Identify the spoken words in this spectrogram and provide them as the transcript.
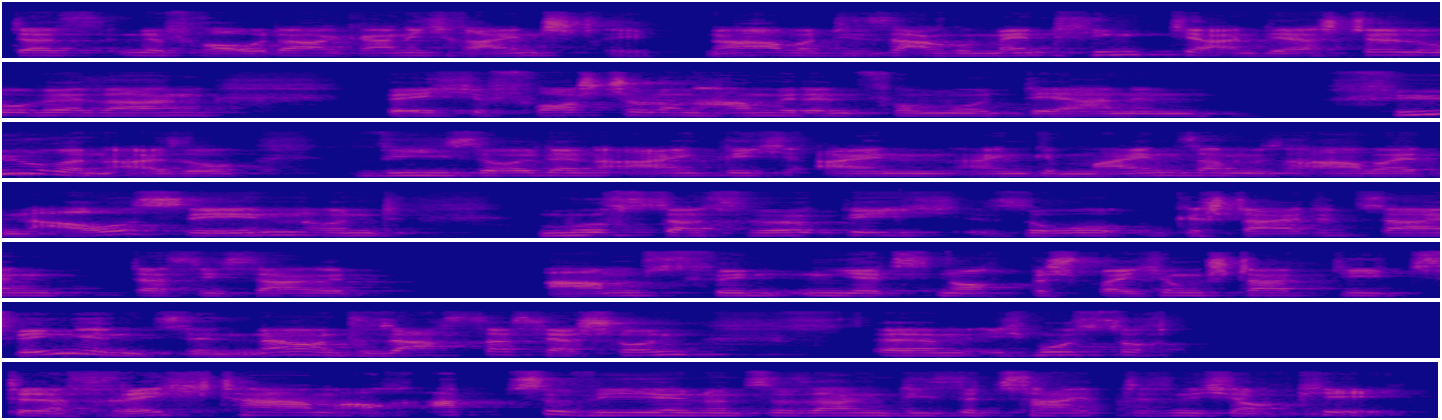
dass eine Frau da gar nicht reinstrebt. Ne? Aber dieses Argument hinkt ja an der Stelle, wo wir sagen, welche Vorstellung haben wir denn vom modernen Führen? Also wie soll denn eigentlich ein, ein gemeinsames Arbeiten aussehen und muss das wirklich so gestaltet sein, dass ich sage, abends finden jetzt noch Besprechungen statt, die zwingend sind. Ne? Und du sagst das ja schon, ähm, ich muss doch das Recht haben, auch abzuwählen und zu sagen, diese Zeit ist nicht okay.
